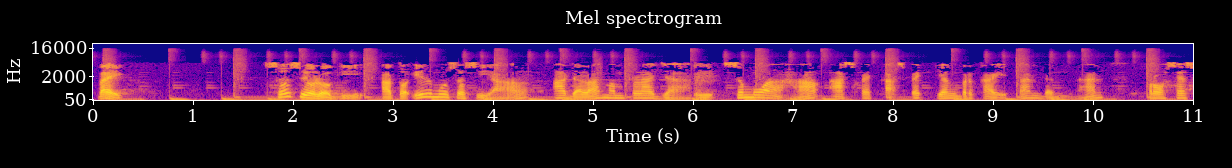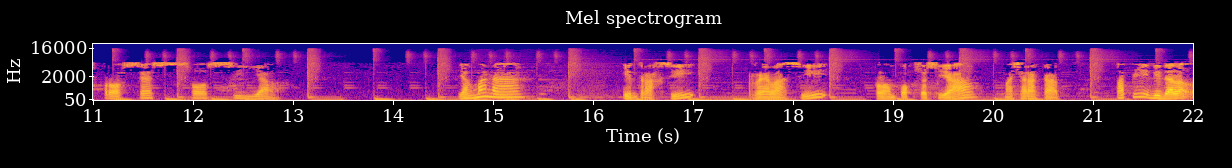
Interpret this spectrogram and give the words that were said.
Baik, Sosiologi atau ilmu sosial adalah mempelajari semua hal aspek-aspek yang berkaitan dengan proses-proses sosial. Yang mana interaksi, relasi, kelompok sosial, masyarakat. Tapi di dalam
